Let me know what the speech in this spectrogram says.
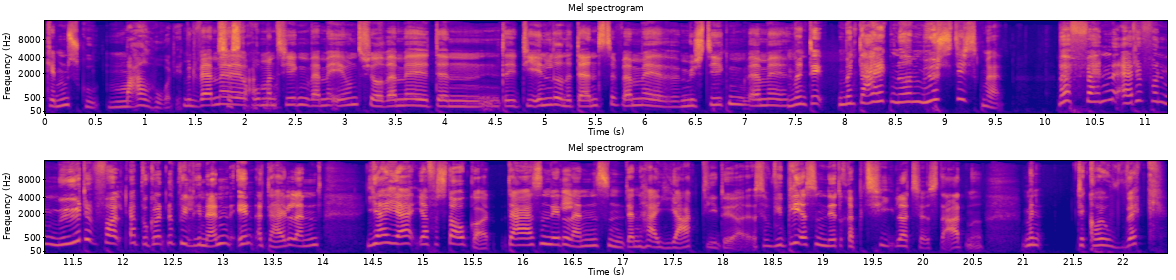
gennemskue meget hurtigt. Men hvad med romantikken? Hvad med eventyret? Hvad med den, de, de indledende danse? Hvad med mystikken? Hvad med... Men, det, men der er ikke noget mystisk, mand. Hvad fanden er det for en myte, folk er begyndt at bilde hinanden ind, at der er et eller andet... Ja, ja, jeg forstår godt. Der er sådan et eller andet, sådan, den her jagt i det. Altså, vi bliver sådan lidt reptiler til at starte med. Men det går jo væk.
